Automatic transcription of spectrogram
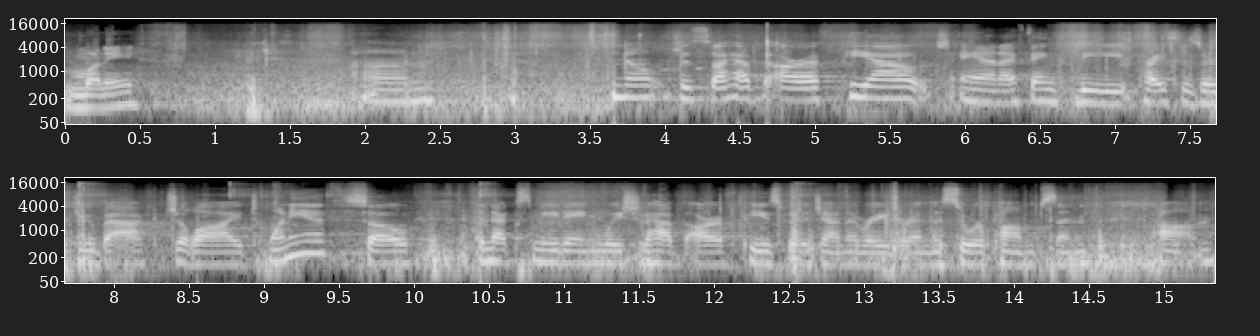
money? No, just I have the RFP out, and I think the prices are due back July 20th, so the next meeting, we should have the RFPs for the generator and the sewer pumps, and um,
